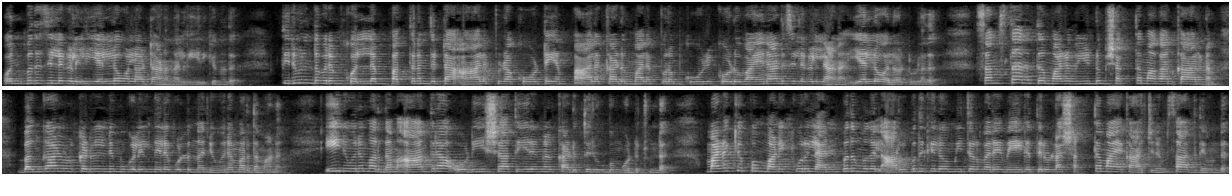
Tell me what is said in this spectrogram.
ഒൻപത് ജില്ലകളിൽ യെല്ലോ അലർട്ടാണ് നൽകിയിരിക്കുന്നത്. തിരുവനന്തപുരം കൊല്ലം പത്തനംതിട്ട ആലപ്പുഴ കോട്ടയം പാലക്കാട് മലപ്പുറം കോഴിക്കോട് വയനാട് ജില്ലകളിലാണ് യെല്ലോ അലേർട്ട് ഉള്ളത്. സംസ്ഥാനത്ത് മഴ വീണ്ടും ശക്തമാകാൻ കാരണം ബംഗാൾ ഉൾക്കടലിന് മുകളിൽ നിലകൊള്ളുന്ന ന്യൂനമർദ്ദമാണ്. ഈ ന്യൂനമർദ്ദം ആന്ധ്ര ഒഡീഷ തീരങ്ങൾക്കടുത്ത് രൂപം കൊണ്ടിട്ടുണ്ട്. മഴയ്ക്കൊപ്പം മണിക്കൂറിൽ അൻപത് മുതൽ അറുപത് കിലോമീറ്റർ വരെ വേഗത്തിലുള്ള ശക്തമായ കാറ്റിനും സാധ്യതയുണ്ട്.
